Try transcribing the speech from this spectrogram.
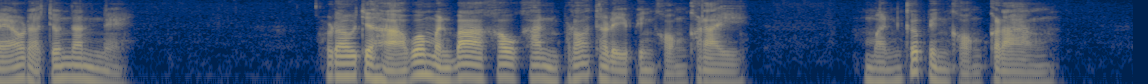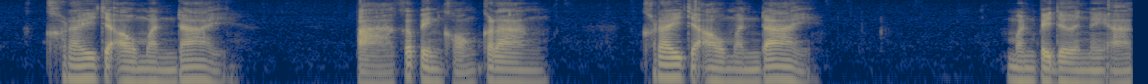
แล้วล่ะเจ้านั่นแน่เราจะหาว่ามันบ้าเข้าขั้นเพราะทะเลเป็นของใคร มันก็เป็นของกลาง ใครจะเอามันได้ ป่าก็เป็นของกลาง ใครจะเอามันได้ มันไปเดินในอา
